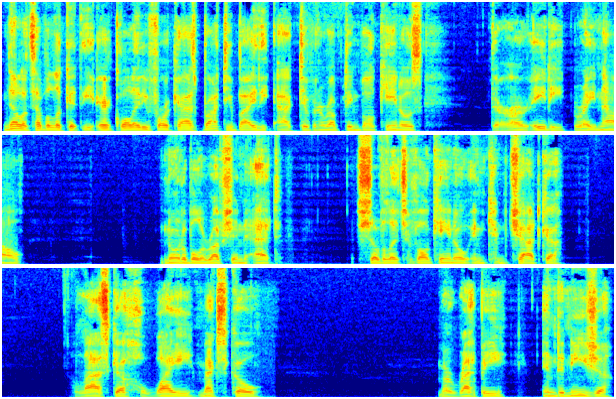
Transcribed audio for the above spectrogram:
Now let's have a look at the air quality forecast brought to you by the active and erupting volcanoes. There are 80 right now. Notable eruption at Shiveluch volcano in Kamchatka, Alaska, Hawaii, Mexico, Merapi, Indonesia,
